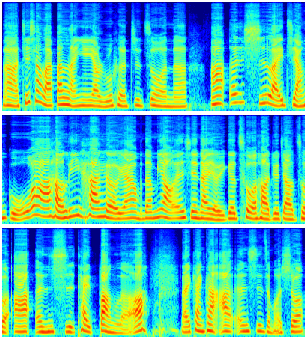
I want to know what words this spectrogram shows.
那接下来斑兰叶要如何制作呢？阿恩师来讲古，哇，好厉害哦！原来我们的妙恩现在有一个绰号，就叫做阿恩师，太棒了啊！来看看阿恩师怎么说。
